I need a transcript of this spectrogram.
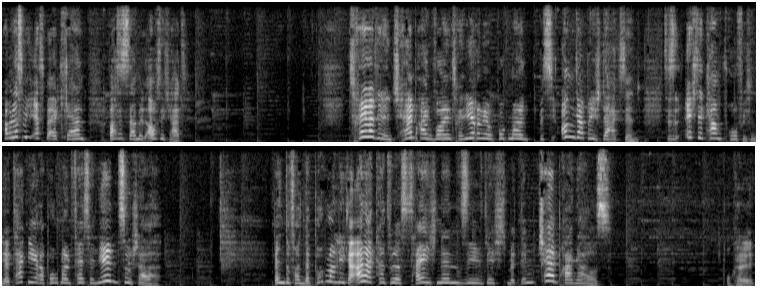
Aber lass mich erstmal erklären, was es damit auf sich hat. Trainer, die den Champ-Rang wollen, trainieren ihre Pokémon, bis sie unglaublich stark sind. Sie sind echte Kampfprofis und die Attacken ihrer Pokémon fesseln jeden Zuschauer. Wenn du von der Pokémon-Liga anerkannt wirst, zeichnen sie dich mit dem Champ-Rang aus. Okay.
